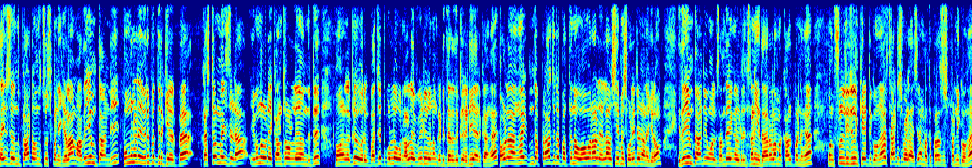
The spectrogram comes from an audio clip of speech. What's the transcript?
சைஸ் வந்து பிளாட்டை வந்து சூஸ் பண்ணிக்கலாம். அதையும் தாண்டி உங்களுடைய விருப்பத்திற்கு ஏற்ப கஸ்டமைஸ்டாக இவங்களுடைய கண்ட்ரோல்லே வந்துட்டு உங்களுக்கு ஒரு பட்ஜெட்டுக்குள்ளே ஒரு நல்ல வீடுகளும் கட்டி தரதுக்கு ரெடியாக இருக்காங்க. அவ்வளோதாங்க இந்த ப்ராஜெக்ட்டை பற்றின ஓவரால் எல்லா விஷயமே சொல்லிட்டோம்னு நினைக்கிறோம். இதையும் தாண்டி உங்களுக்கு சந்தேகங்கள் இருந்துச்சுன்னா நீங்கள் தாராளமாக கால் பண்ணுங்கள் உங்களுக்கு ஃபுல் டீட்டெயிலும் கேட்டுக்கோங்க. சாட்டிஸ்ஃபைட் ஆச்சுன்னா மற்ற ப்ராசஸ் பண்ணிக்கோங்க.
